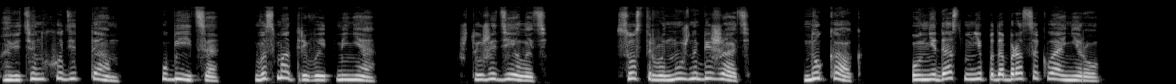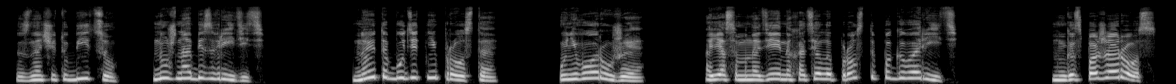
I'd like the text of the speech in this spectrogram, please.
А ведь он ходит там, убийца, высматривает меня. Что же делать? С острова нужно бежать. Но как? Он не даст мне подобраться к лайнеру. Значит, убийцу нужно обезвредить. Но это будет непросто. У него оружие. А я самонадеянно хотела просто поговорить. «Госпожа Рос!»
